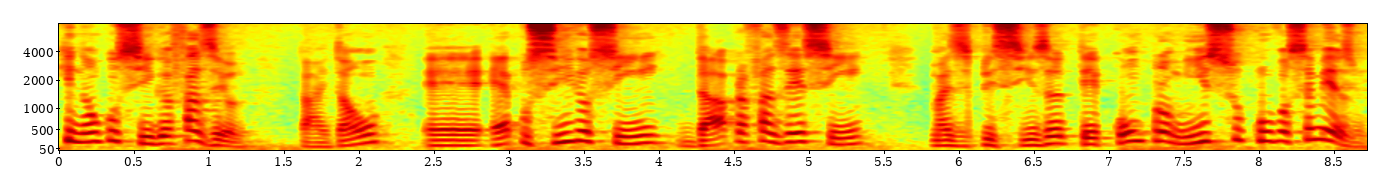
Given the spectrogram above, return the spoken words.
que não consiga fazê-lo. Tá? Então, é, é possível sim, dá para fazer sim, mas precisa ter compromisso com você mesmo,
